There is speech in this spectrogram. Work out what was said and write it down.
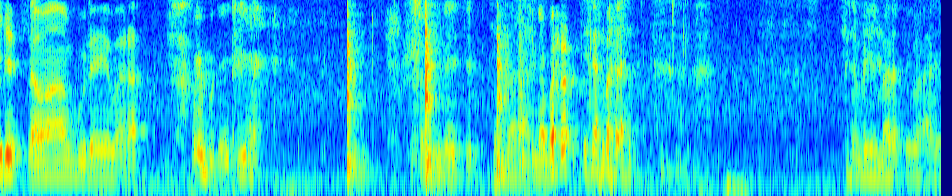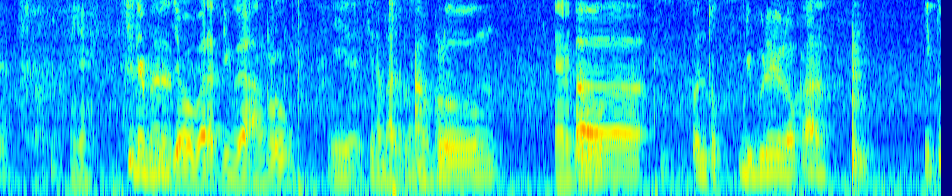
iya sama budaya barat eh budaya Cina sama budaya Cina Cina Barat. Cina barat Cina Barat. Cina bagian barat tuh ada. Iya Cina Barat. Jawa Barat juga angklung Iya, Cina Barat mencoba. Angklung. erhu eh, untuk di budaya lokal. itu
